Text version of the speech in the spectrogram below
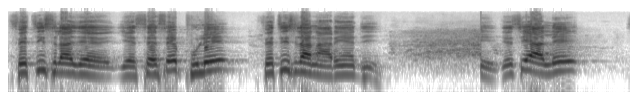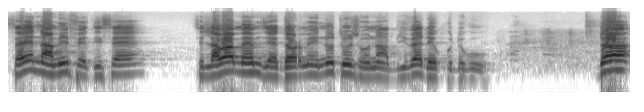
Fétis là, j'ai cessé poulet. Fétis là n'a rien dit. Je suis allé, c'est un ami fétisseur. C'est là-bas même j'ai dormi. Nous tous, on a buvait des coups de goût. Donc,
